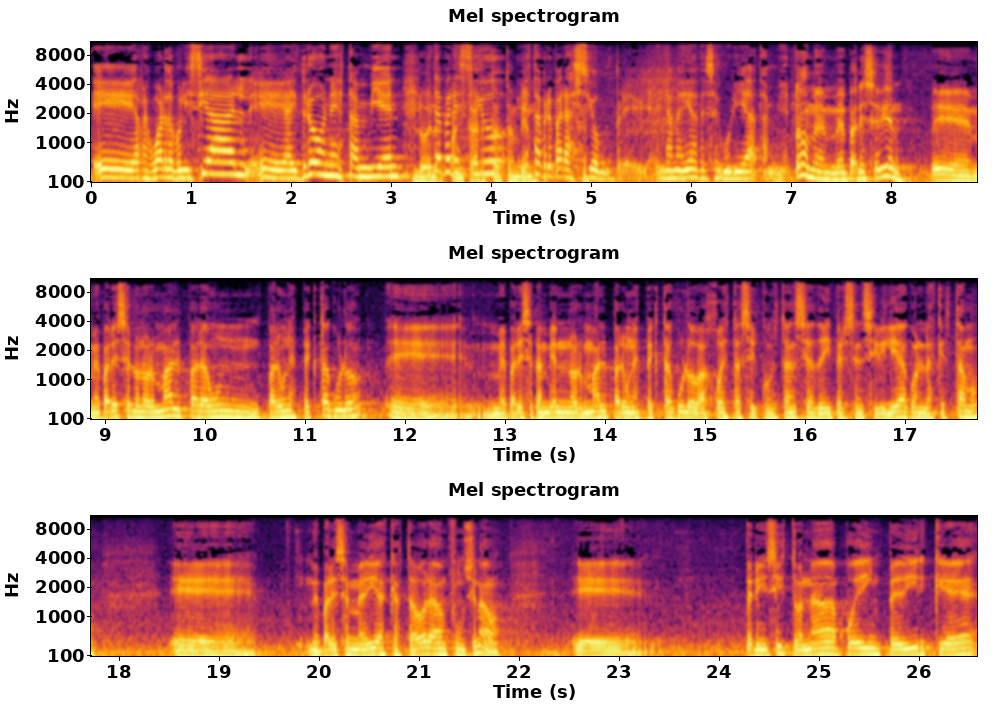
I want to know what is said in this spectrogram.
eh, resguardo policial, eh, hay drones también. ¿Qué te ha parecido esta preparación previa y las medidas de seguridad también? No, me, parece bien. Eh, me parece lo normal para un, para un espectáculo. me parece también normal para un espectáculo bajo estas circunstancias de hipersensibilidad con las que estamos. me parecen medidas que hasta ahora han funcionado. Pero insisto, nada puede impedir que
